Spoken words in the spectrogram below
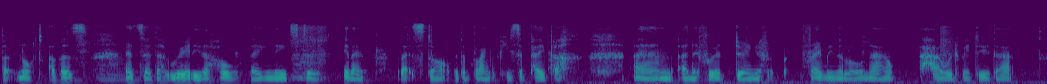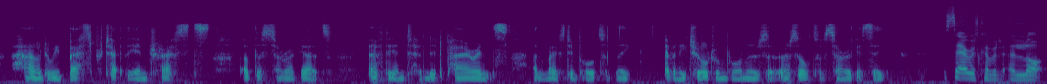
but not others. Mm-hmm. And so that really the whole thing needs to, you know, let's start with a blank piece of paper. Um, and if we're doing a, framing the law now, how would we do that? How do we best protect the interests of the surrogate, of the intended parents, and most importantly, of any children born as a result of surrogacy? Sarah's covered a lot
